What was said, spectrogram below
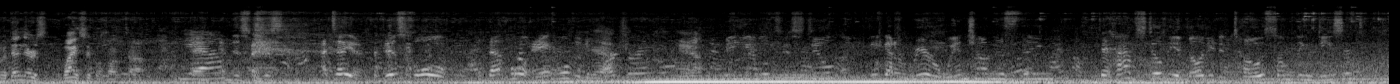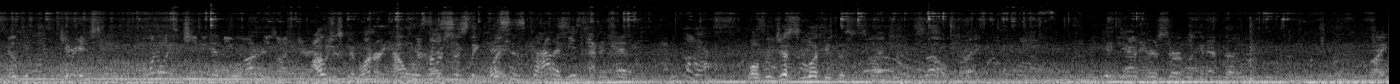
but then there's bicycles on top. Yeah. And, and this, this, I tell you, this whole, that whole angle, the Yeah. departure angle, Yeah. being able to still, they got a rear winch on this thing, to have still the ability to tow something decent. You'll get curious. I wonder what the GVWR is on here. I was just wondering how how much does this thing weigh? This has got to be kind of heavy. Well, if we just look at the suspension itself, right? You get down here and start looking at the like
